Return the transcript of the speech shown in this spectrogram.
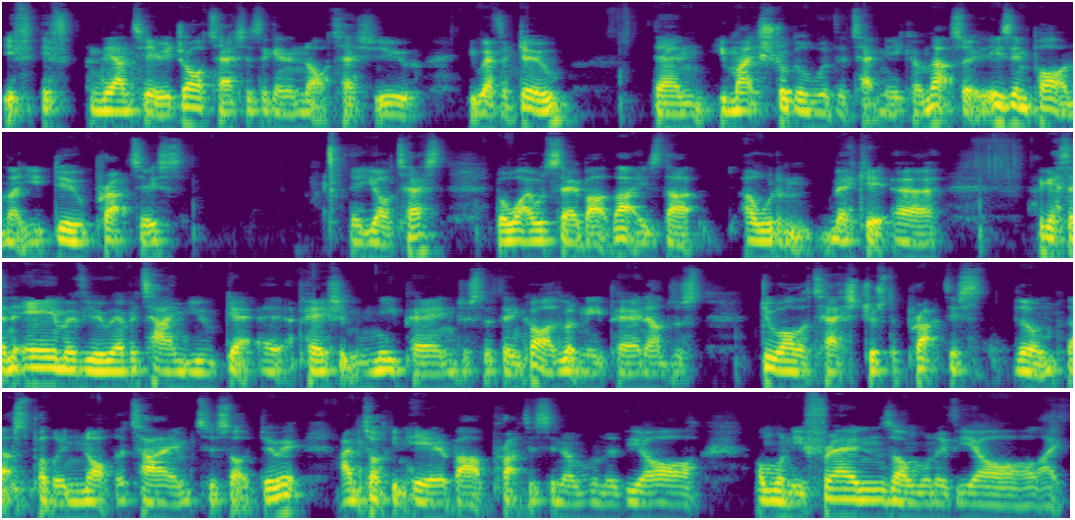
if if the anterior draw test is again not a test you you ever do, then you might struggle with the technique on that. So it is important that you do practice your test. But what I would say about that is that I wouldn't make it. Uh, I guess, an aim of you every time you get a, patient with knee pain, just to think, oh, I've got knee pain, I'll just do all the tests just to practice them. That's probably not the time to sort of do it. I'm talking here about practicing on one of your, on one of your friends, on one of your like,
